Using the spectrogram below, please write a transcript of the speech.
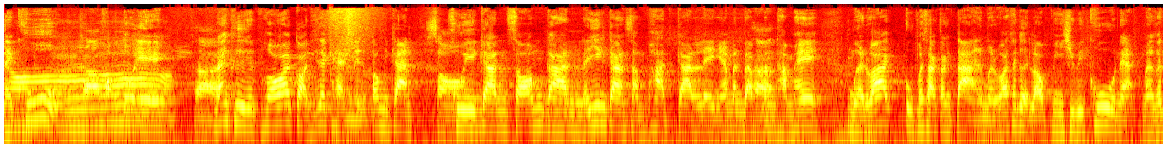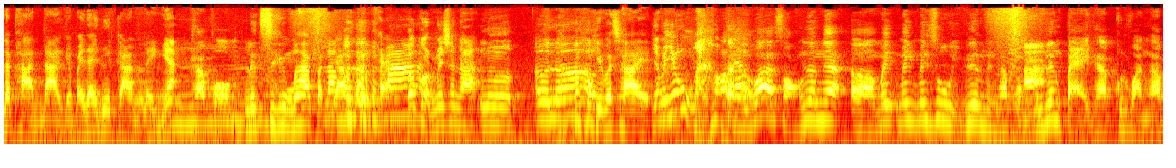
ในคู่ครับของตัวเอง ใช่ นั่นคือเพราะว่าก่อนที่จะแข่งเนี่ยจะต้องมีการซ้อมคุยกันซ้อมกัน และยิ่งการสัมผัสกันอะไรเงี้ยมันแบบครับมันทำให้ เหมือนว่าอุปสรรคต่างๆ เหมือนว่าถ้าเกิดเรามีชีวิตคู่เนี่ยมันก็จะผ่านด่านกันไปได้ด้วยกันอะไรเงี้ยครับผม ลึกซึ้งมากปรัชญาการแข่งปรากฏไม่ชนะเลิกๆเออเลิกคิดว่าใช่ อย่ามายุ่งแต่ผมว่าสองเรื่องเนี้ยเออไม่ไม่ไม่สู้อีกเรื่องหนึ่งครับผมอะ มีเรื่องแปลกครับคุณขวัญครับ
